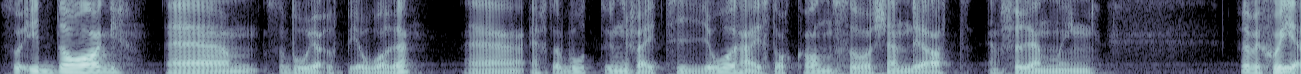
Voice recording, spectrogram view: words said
Så idag eh, så bor jag uppe i Åre. Eh, efter att ha bott ungefär i tio år här i Stockholm så kände jag att en förändring behöver ske.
